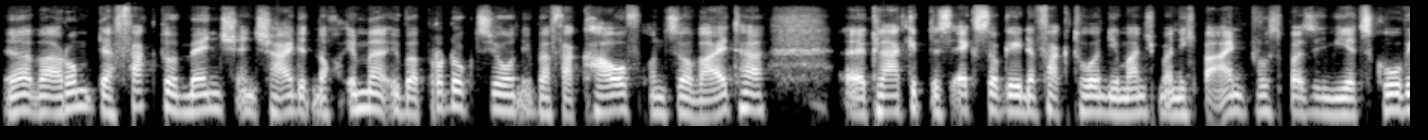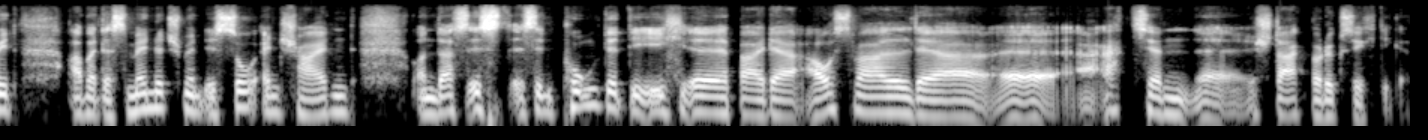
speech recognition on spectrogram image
Ja, warum? Der Faktor Mensch entscheidet noch immer über Produktion, über Verkauf und so weiter. Äh, klar gibt es exogene Faktoren, die manchmal nicht beeinflussbar sind, wie jetzt Covid, aber das Management ist so entscheidend. Und das ist, es sind Punkte, die ich äh, bei der Auswahl der äh, Aktien äh, stark berücksichtige.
